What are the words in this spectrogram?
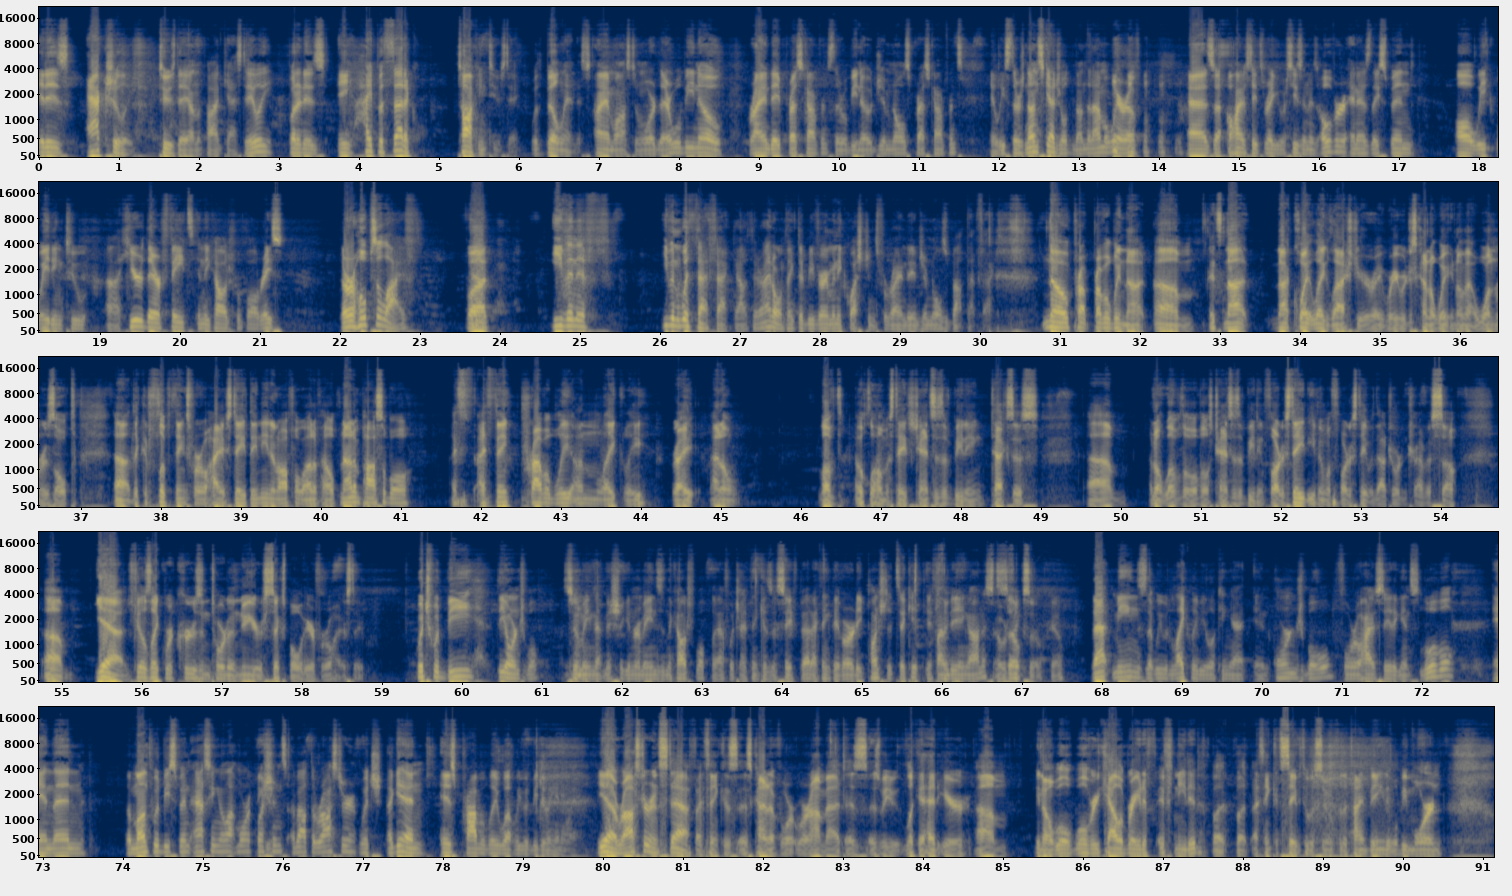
It is actually Tuesday on the podcast daily, but it is a hypothetical Talking Tuesday with Bill Landis. I am Austin Ward. There will be no Ryan Day press conference. There will be no Jim Knowles press conference. At least there's none scheduled, none that I'm aware of, as uh, Ohio State's regular season is over and as they spend all week waiting to uh, hear their fates in the college football race. There are hopes alive, but even if even with that fact out there, I don't think there'd be very many questions for Ryan Day and Jim Knowles about that fact. No, pro- probably not. Um, it's not not quite like last year, right, where you were just kind of waiting on that one result uh, that could flip things for Ohio State. They need an awful lot of help. Not impossible. I th- I think probably unlikely, right? I don't love Oklahoma State's chances of beating Texas. Um, I don't love Louisville's chances of beating Florida State, even with Florida State without Jordan Travis. So, um, yeah, it feels like we're cruising toward a New Year's Six bowl here for Ohio State. Which would be the Orange Bowl, assuming that Michigan remains in the college football playoff, which I think is a safe bet. I think they've already punched a ticket, if I'm being honest. I would so think so. Yeah. that means that we would likely be looking at an Orange Bowl for Ohio State against Louisville, and then the month would be spent asking a lot more questions about the roster, which again is probably what we would be doing anyway. Yeah, roster and staff, I think, is, is kind of where, where I'm at as, as we look ahead here. Um, you know, we'll we'll recalibrate if, if needed, but but I think it's safe to assume for the time being that we'll be more in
